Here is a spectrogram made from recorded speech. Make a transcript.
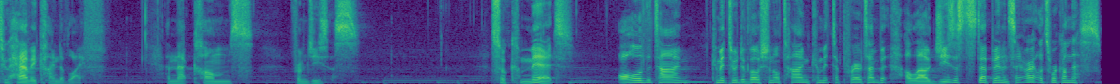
to have a kind of life. And that comes from Jesus. So, commit all of the time commit to a devotional time, commit to prayer time, but allow Jesus to step in and say, all right, let's work on this.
